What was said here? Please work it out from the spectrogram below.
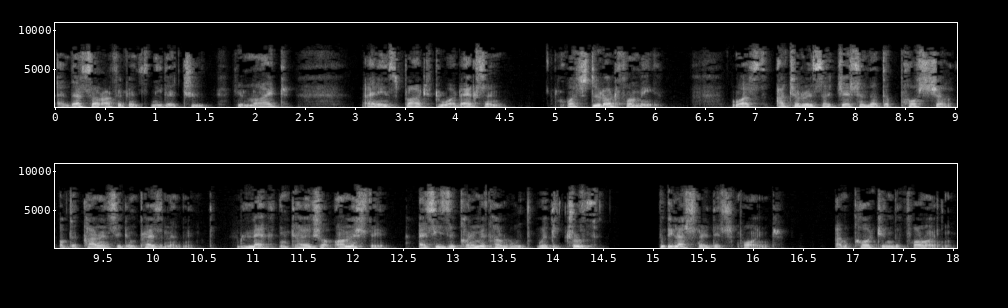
and that South Africans needed to unite and inspire toward action. What stood out for me was actually a suggestion that the posture of the current sitting president lacked intellectual honesty as he's economical with, with the truth. To illustrate this point, I'm quoting the following.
